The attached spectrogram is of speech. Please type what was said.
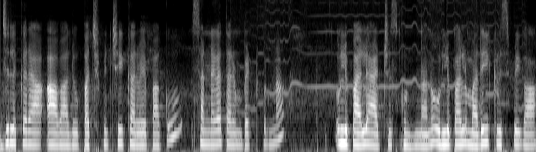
జీలకర్ర ఆవాలు పచ్చిమిర్చి కరివేపాకు సన్నగా తరిమి పెట్టుకున్న ఉల్లిపాయలు యాడ్ చేసుకుంటున్నాను. ఉల్లిపాయలు మరీ క్రిస్పీగా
